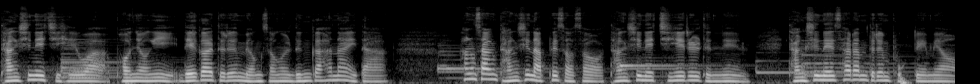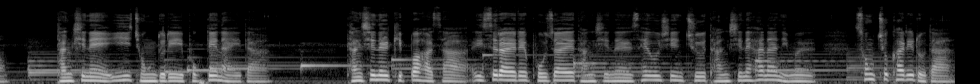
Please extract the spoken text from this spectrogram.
당신의 지혜와 번영이 내가 들은 명성을 능가하나이다. 항상 당신 앞에 서서 당신의 지혜를 듣는 당신의 사람들은 복되며 당신의 이 종들이 복되나이다. 당신을 기뻐하사 이스라엘의 보좌에 당신을 세우신 주 당신의 하나님을 송축하리로다.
